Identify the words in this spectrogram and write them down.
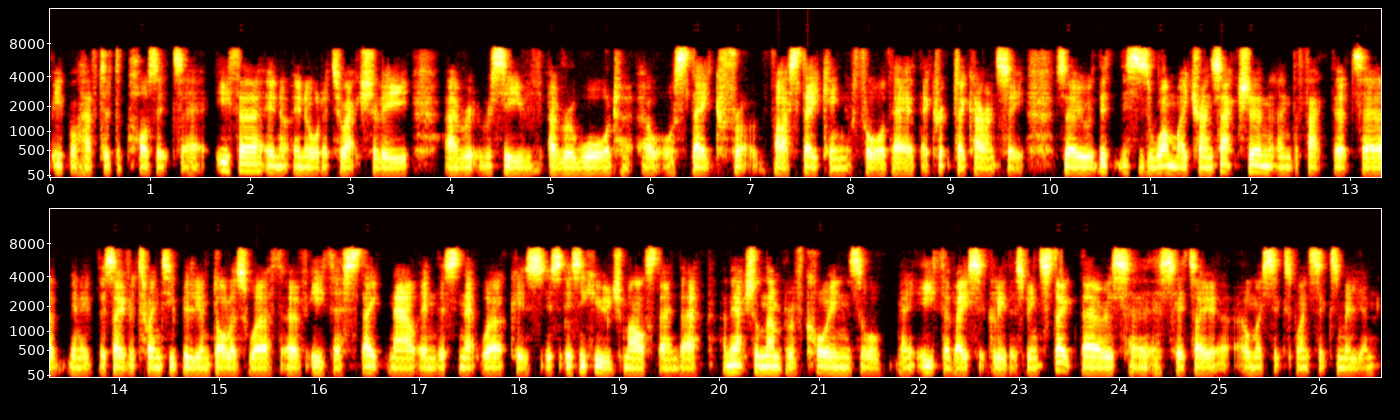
people have to deposit uh, ether in in order to actually uh, re- receive a reward or, or stake for, via staking for their their cryptocurrency. So th- this is a one way transaction, and the fact that uh, you know there's over twenty billion dollars worth of ether staked now in this network is, is is a huge milestone there. And the actual number of coins or ether basically that's been staked there is has hit a, almost six point six million.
